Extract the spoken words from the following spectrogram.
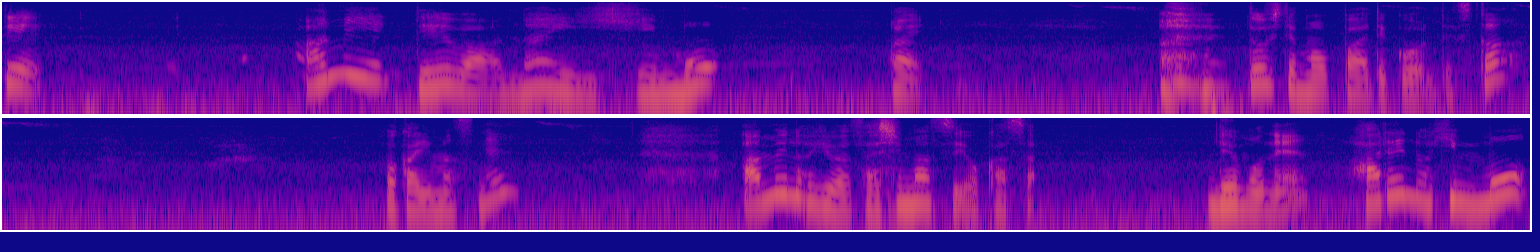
で雨ではない日もはい。どうしてモッパーティコールですか？わかりますね。雨の日は差しますよ傘。でもね晴れの日も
